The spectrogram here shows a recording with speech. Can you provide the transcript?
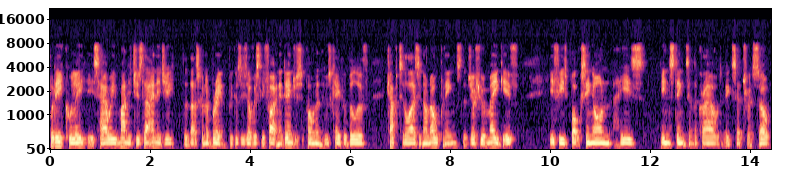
but equally it's how he manages that energy that that's going to bring because he's obviously fighting a dangerous opponent who's capable of capitalizing on openings that Joshua may give if he's boxing on his instinct in the crowd, etc. So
